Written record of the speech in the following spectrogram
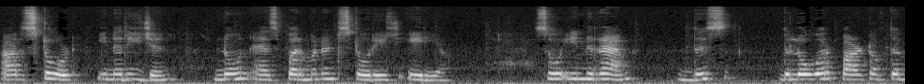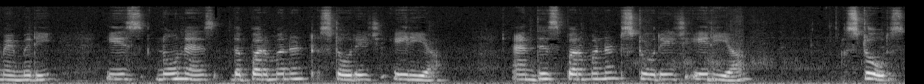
are stored in a region known as permanent storage area. So in RAM this the lower part of the memory is known as the permanent storage area. And this permanent storage area stores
